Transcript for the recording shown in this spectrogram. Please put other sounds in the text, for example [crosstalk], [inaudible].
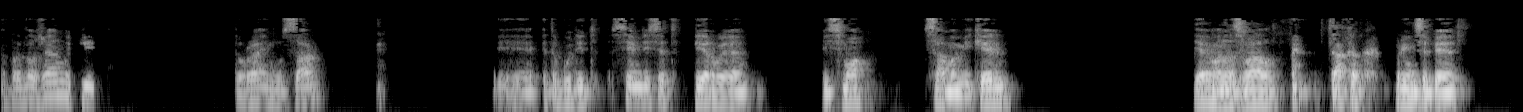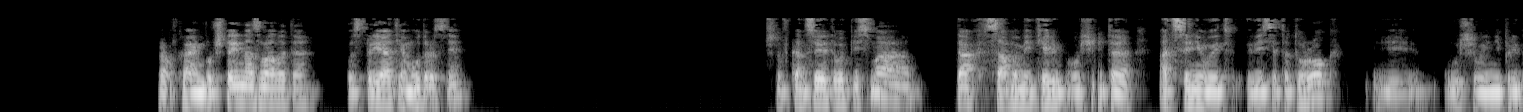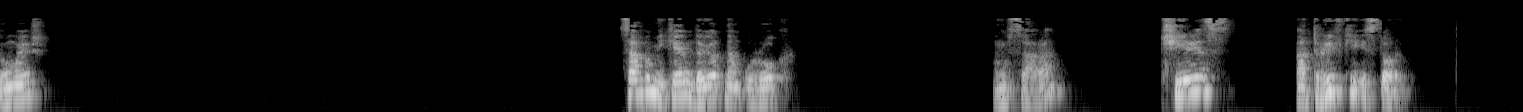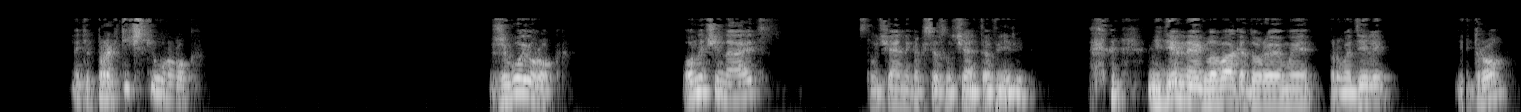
Продолжаем учить Тура и Мусар. И это будет 71 письмо Сама Микель. Я его назвал так, как, в принципе, Рафхайм Бурштейн назвал это восприятие мудрости. Что в конце этого письма так Саба Микель, в общем-то, оценивает весь этот урок – и лучшего и не придумаешь. Сабу Микем дает нам урок мусара через отрывки истории. Это практический урок. Живой урок. Он начинает, случайно, как все случайно в мире, [laughs] недельная глава, которую мы проводили, Итро,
